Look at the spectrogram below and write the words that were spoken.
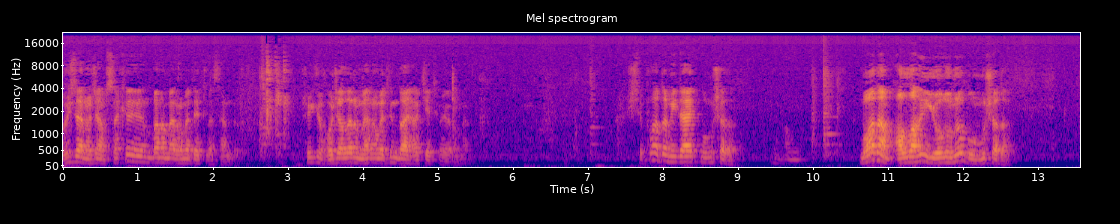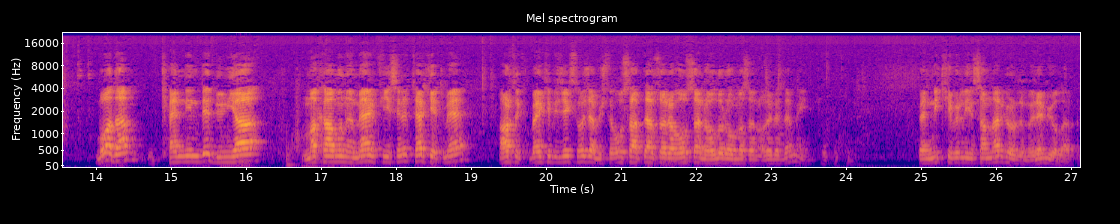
O yüzden hocam sakın bana merhamet etme sen de. Çünkü hocaların merhametini dahi hak etmiyorum ben. İşte bu adam hidayet bulmuş adam. Bu adam Allah'ın yolunu bulmuş adam. Bu adam kendinde dünya makamını, mevkisini terk etmeye artık belki diyeceksin hocam işte o saatten sonra olsa ne olur olmasa ne olur." öyle demeyin. Ben ne kibirli insanlar gördüm ölemiyorlardı.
